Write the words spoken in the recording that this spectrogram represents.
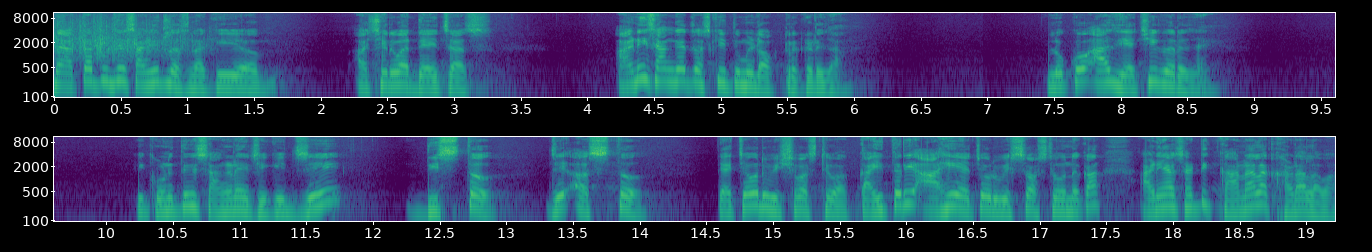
नाही आता तू जे सांगितलंस ना की आशीर्वाद द्यायचास आणि सांगायचंस की तुम्ही डॉक्टरकडे जा. लोक आज याची गरज आहे. की कोणीतरी सांगण्याची की जे दिसतं जे असतं त्याच्यावर विश्वास ठेवा. काहीतरी आहे याच्यावर विश्वास ठेवू नका आणि यासाठी कानाला खडा लावा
